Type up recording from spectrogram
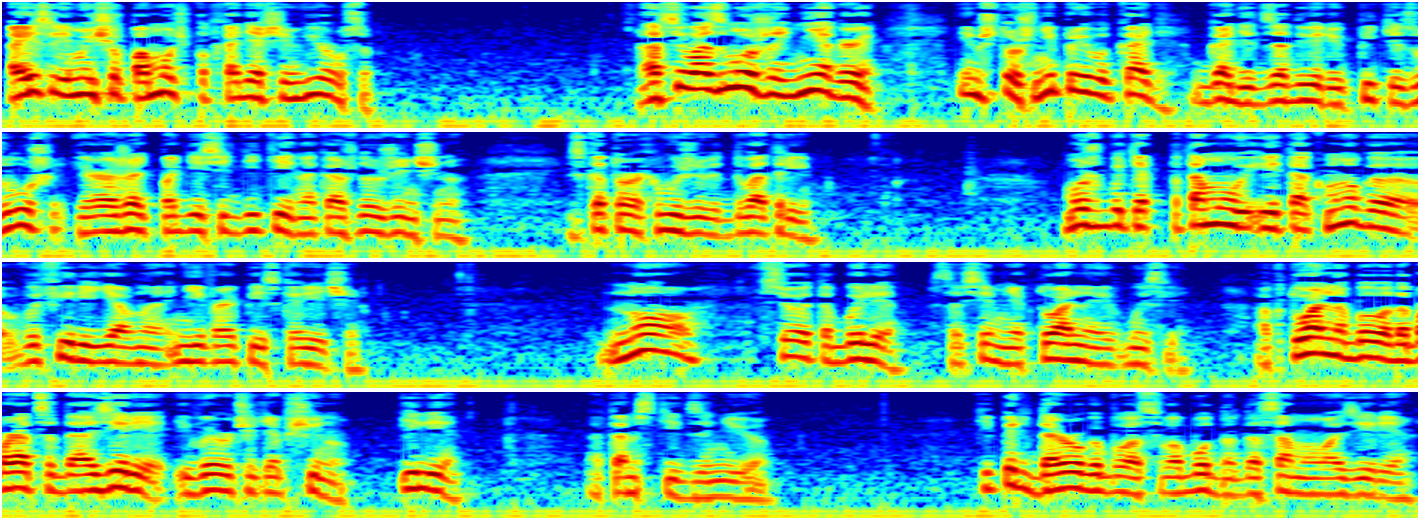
А если им еще помочь подходящим вирусам? А всевозможные негры, им что ж, не привыкать гадить за дверью, пить из уши и рожать по 10 детей на каждую женщину, из которых выживет 2-3. Может быть, потому и так много в эфире явно не европейской речи. Но все это были совсем не актуальные мысли. Актуально было добраться до Озерия и выручить общину. Или отомстить за нее. Теперь дорога была свободна до самого Озерия.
